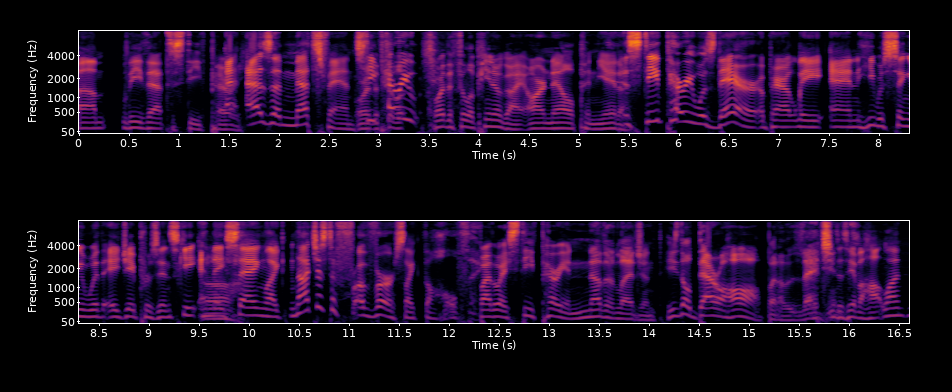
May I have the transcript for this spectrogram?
um, Leave that to Steve Perry a- as a Mets fan, or Steve Perry. Fili- or the Filipino guy Arnel Pineda. Steve Perry was there apparently, and he was singing with AJ Pierzynski, and they sang like not just a, verse, like the whole thing. By the way, Steve Perry, another legend. He's no Daryl Hall, but a legend. Does he have a hotline?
